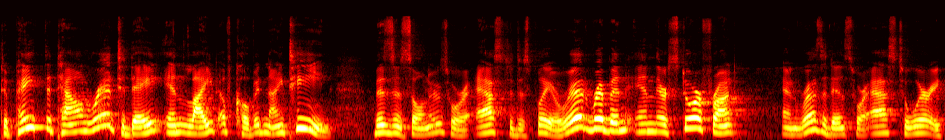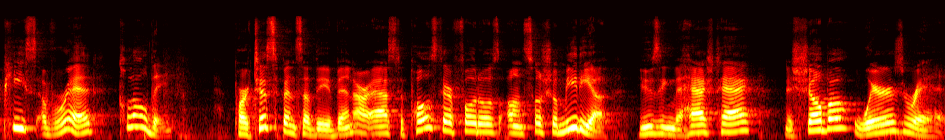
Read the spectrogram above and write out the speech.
to paint the town red today in light of COVID 19. Business owners were asked to display a red ribbon in their storefront, and residents were asked to wear a piece of red clothing. Participants of the event are asked to post their photos on social media using the hashtag #NeshobaWearsRed.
